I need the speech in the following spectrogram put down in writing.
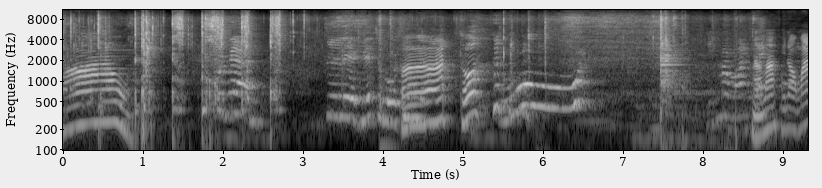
ว้าวแม่จี เล็กเนี่ยจูปัดโถมามาพี่น้องมา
